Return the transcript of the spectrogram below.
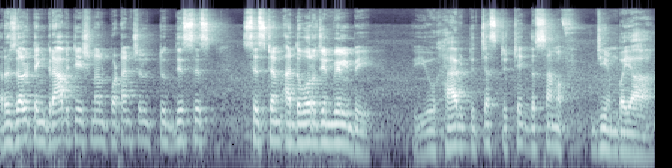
resulting gravitational potential to this system at the origin will be you have to just take the sum of gm by r.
